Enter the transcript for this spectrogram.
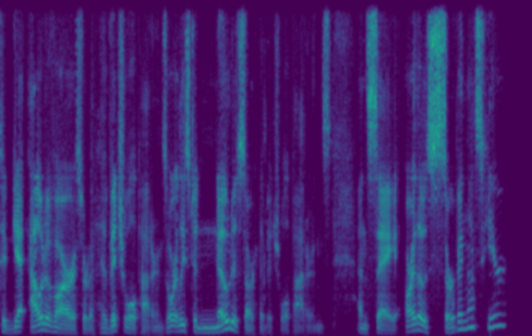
to get out of our sort of habitual patterns, or at least to notice our habitual patterns and say, are those serving us here?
